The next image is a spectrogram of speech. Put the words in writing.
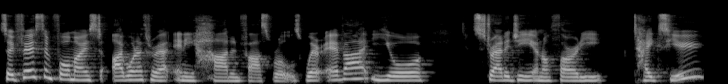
So first and foremost, I want to throw out any hard and fast rules. Wherever your strategy and authority takes you,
